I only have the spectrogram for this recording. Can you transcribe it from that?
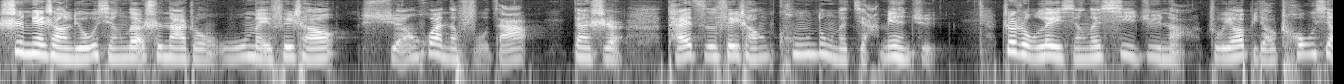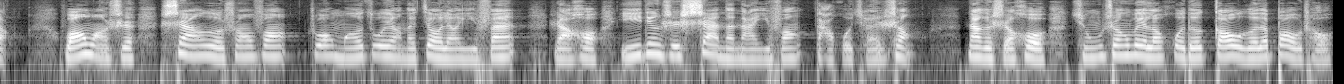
市面上流行的是那种舞美非常玄幻的复杂，但是台词非常空洞的假面具。这种类型的戏剧呢，主要比较抽象，往往是善恶双方装模作样的较量一番，然后一定是善的那一方大获全胜。那个时候，穷生为了获得高额的报酬，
